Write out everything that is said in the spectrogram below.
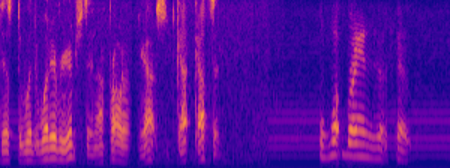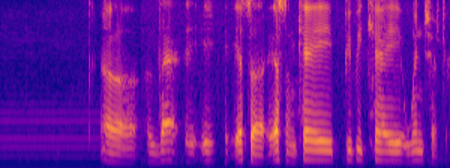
just what- whatever you're interested in, I probably got got got it. Well, what brand is that scope? Uh, that it, it's a S and K PPK Winchester.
